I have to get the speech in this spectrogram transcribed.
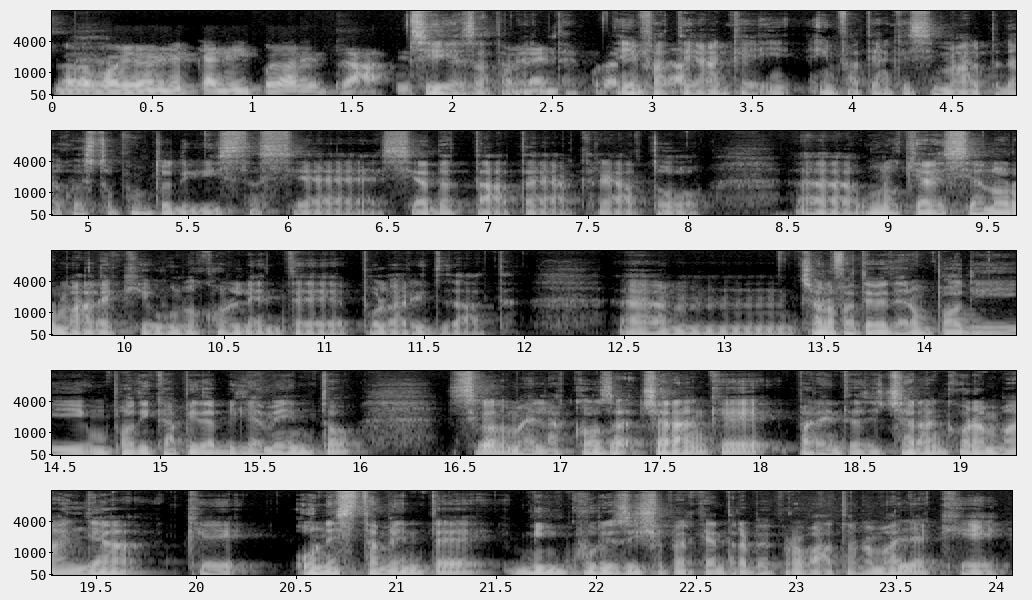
Loro vogliono gli occhiali polarizzati. Sì, esattamente. Infatti anche, infatti anche Simalp da questo punto di vista si è, si è adattata e ha creato uh, un occhiale sia normale che uno con lente polarizzata. Um, ci hanno fatto vedere un po, di, un po' di capi d'abbigliamento. Secondo me la cosa... C'era anche, parentesi, c'era anche una maglia che onestamente mi incuriosisce perché andrebbe provata. Una maglia che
